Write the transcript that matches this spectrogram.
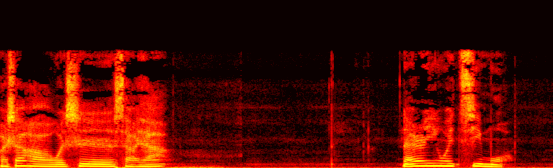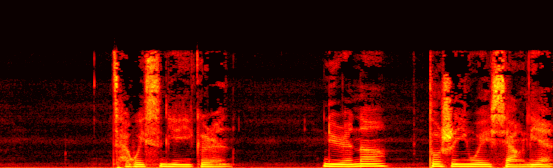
晚上好，我是小丫。男人因为寂寞才会思念一个人，女人呢，都是因为想念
